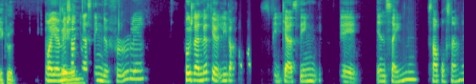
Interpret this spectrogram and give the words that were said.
Écoute, Ouais, il y a un méchant casting de feu, là. Faut que je l'admette que les performances et le casting est insane, 100%. Là.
